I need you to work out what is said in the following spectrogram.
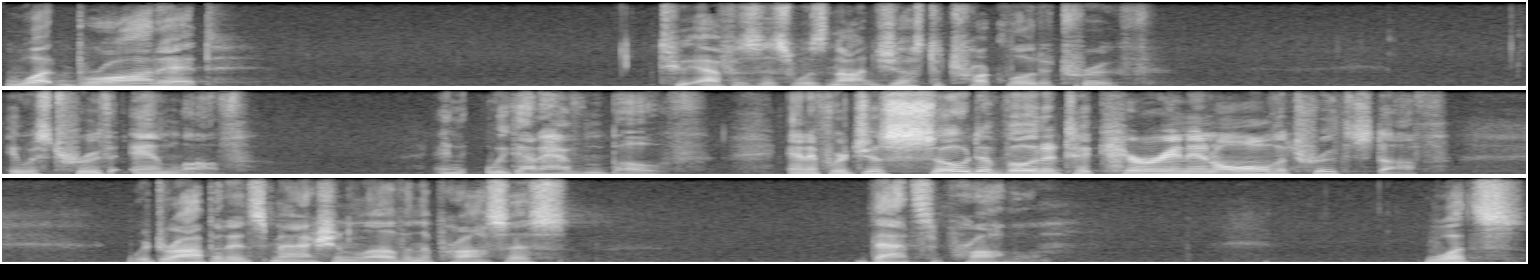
What brought it to Ephesus was not just a truckload of truth, it was truth and love. And we got to have them both. And if we're just so devoted to carrying in all the truth stuff, we're dropping and smashing love in the process, that's a problem. What's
